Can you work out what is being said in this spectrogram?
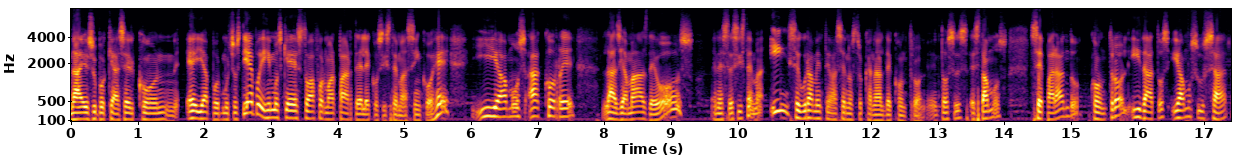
nadie supo qué hacer con ella por muchos tiempos. Dijimos que esto va a formar parte del ecosistema 5G y vamos a correr las llamadas de voz en este sistema y seguramente va a ser nuestro canal de control. Entonces estamos separando control y datos y vamos a usar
